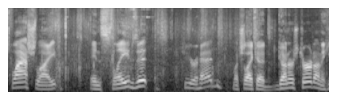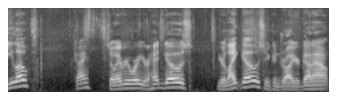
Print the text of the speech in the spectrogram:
flashlight and slaves it to your head, much like a gunner's turret on a helo. Okay, so everywhere your head goes, your light goes. You can draw your gun out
